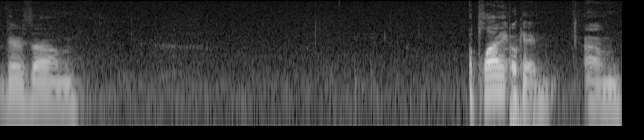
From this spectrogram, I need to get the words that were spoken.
there's um, applying. Okay, um,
